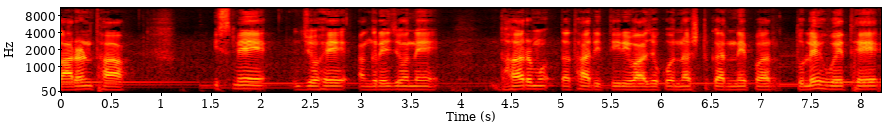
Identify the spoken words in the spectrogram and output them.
कारण था। इसमें जो है, अंग्रेज़ों ने धर्म तथा रीति रिवाजों को नष्ट करने पर तुले हुए थे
